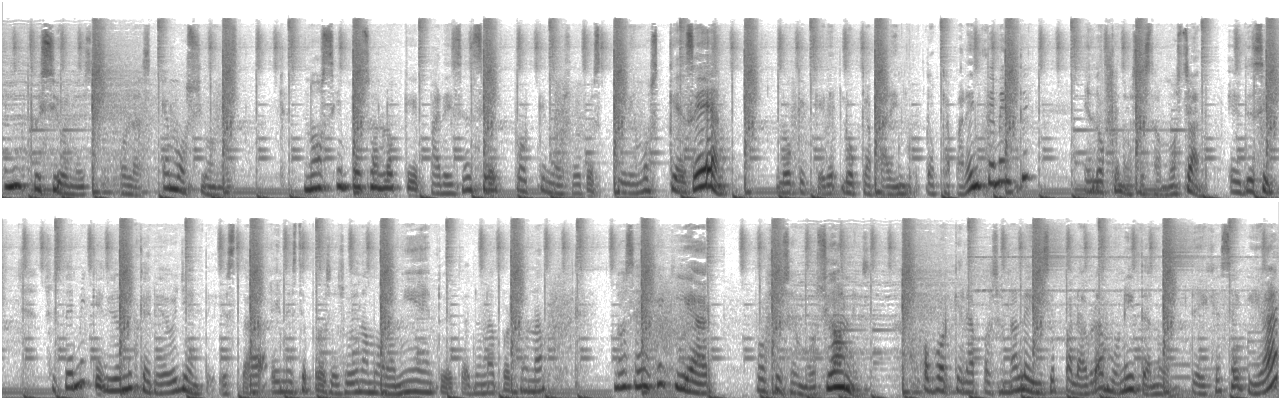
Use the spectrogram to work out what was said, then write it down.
intuiciones o las emociones no siempre son lo que parecen ser porque nosotros queremos que sean lo que, lo que, lo que aparentemente es lo que nos está mostrando. Es decir, si usted, mi querido, mi querido oyente, está en este proceso de enamoramiento detrás de una persona, no se deje guiar por sus emociones o porque la persona le dice palabras bonitas, no, déjese guiar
